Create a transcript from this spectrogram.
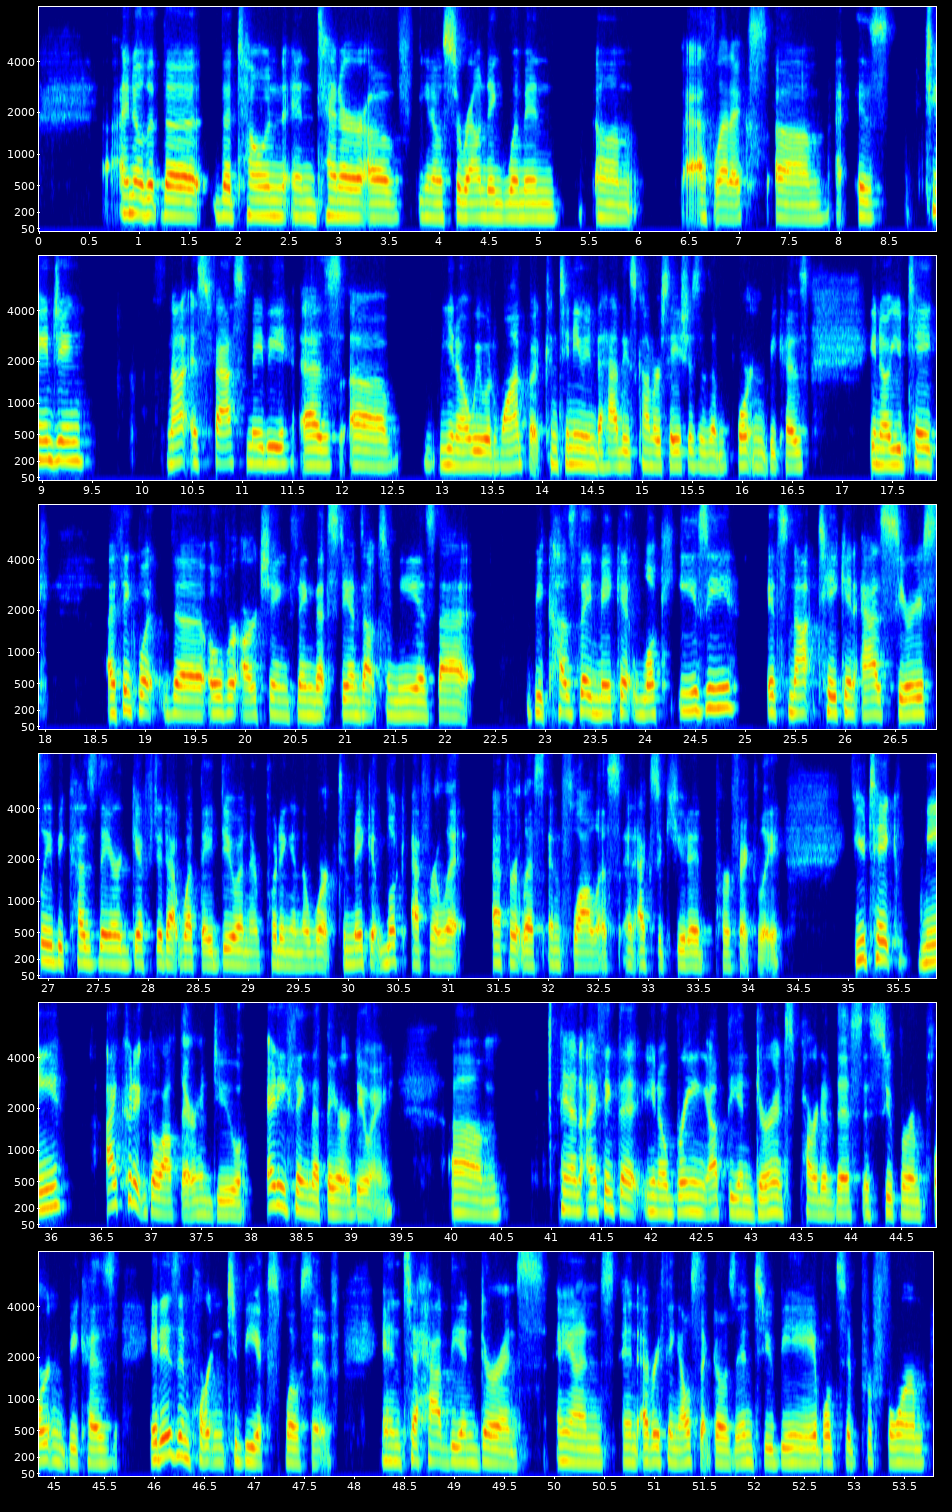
I know that the the tone and tenor of you know surrounding women um, athletics um, is changing, not as fast maybe as uh, you know we would want, but continuing to have these conversations is important because you know you take. I think what the overarching thing that stands out to me is that because they make it look easy, it's not taken as seriously because they are gifted at what they do and they're putting in the work to make it look effortless, effortless and flawless and executed perfectly. If you take me, I couldn't go out there and do anything that they are doing. Um, and I think that, you know, bringing up the endurance part of this is super important because it is important to be explosive and to have the endurance and and everything else that goes into being able to perform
